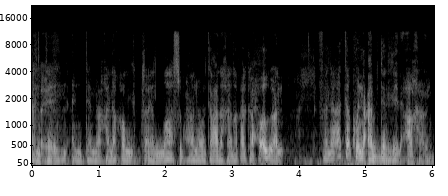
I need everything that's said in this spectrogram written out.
أنت أنت ما خلق الله سبحانه وتعالى خلقك حرا فلا تكن عبدا للآخرين.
